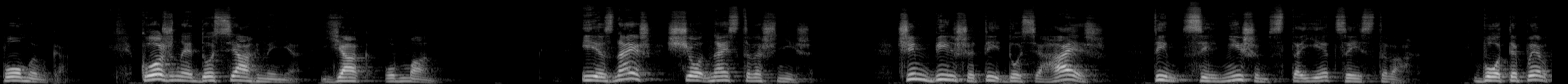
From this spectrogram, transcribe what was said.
помилка, кожне досягнення як обман. І знаєш, що найстрашніше? Чим більше ти досягаєш, тим сильнішим стає цей страх. Бо тепер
